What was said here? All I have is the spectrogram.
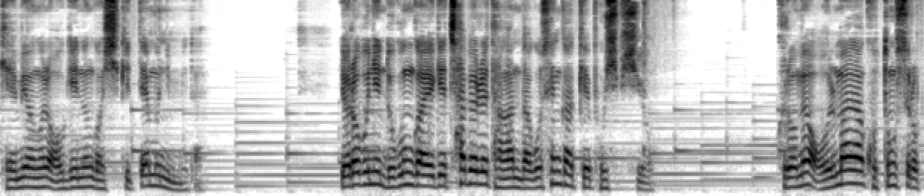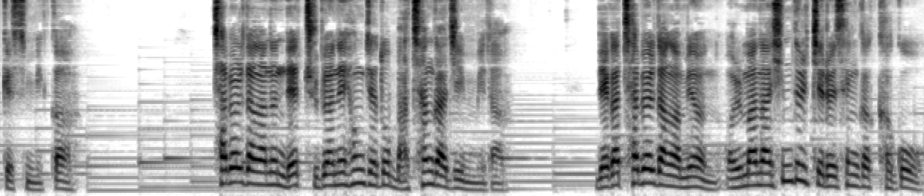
계명을 어기는 것이기 때문입니다. 여러분이 누군가에게 차별을 당한다고 생각해 보십시오. 그러면 얼마나 고통스럽겠습니까? 차별당하는 내 주변의 형제도 마찬가지입니다. 내가 차별당하면 얼마나 힘들지를 생각하고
